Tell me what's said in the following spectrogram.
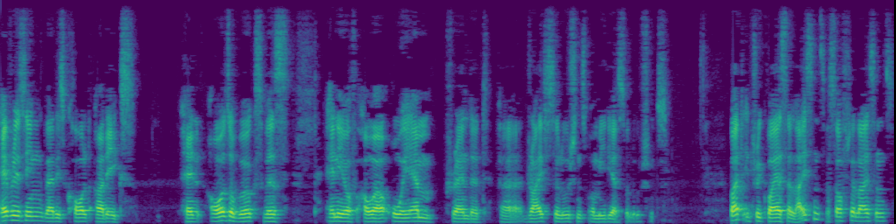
everything that is called RDX. And also works with any of our OEM branded uh, drive solutions or media solutions. But it requires a license, a software license,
